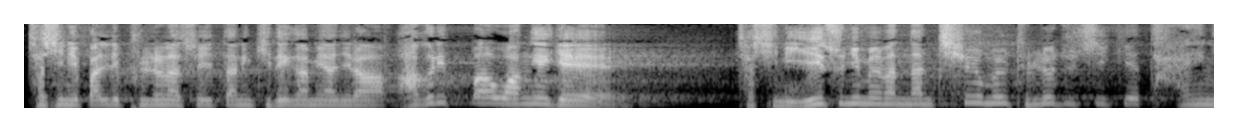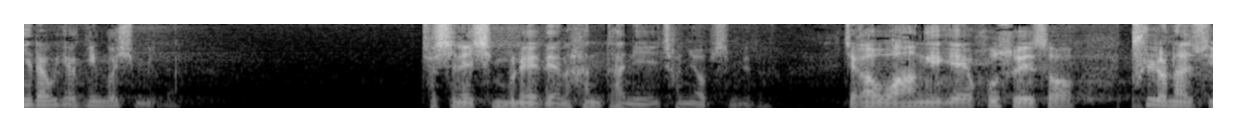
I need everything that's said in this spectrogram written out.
자신이 빨리 풀려날 수 있다는 기대감이 아니라 아그리파 왕에게 자신이 예수님을 만난 체험을 들려줄 수 있기에 다행이라고 여긴 것입니다. 자신의 신분에 대한 한탄이 전혀 없습니다. 제가 왕에게 호소해서 풀려날 수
